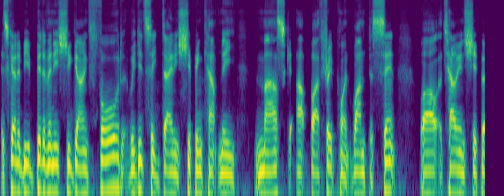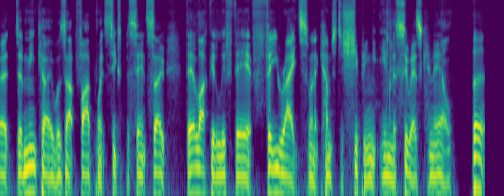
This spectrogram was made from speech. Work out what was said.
it's going to be a bit of an issue going forward. We did see Danish shipping company Maersk up by 3.1%, while Italian shipper D'Amico was up 5.6%. So they're likely to lift their fee rates when it comes to shipping in the Suez Canal the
